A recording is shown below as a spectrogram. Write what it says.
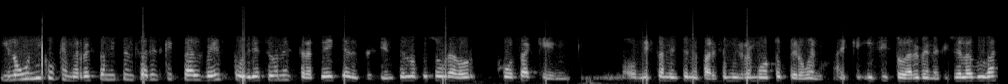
Y lo único que me resta a mí pensar es que tal vez podría ser una estrategia del presidente López Obrador, cosa que honestamente me parece muy remoto, pero bueno, hay que, insisto, dar el beneficio de la duda,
